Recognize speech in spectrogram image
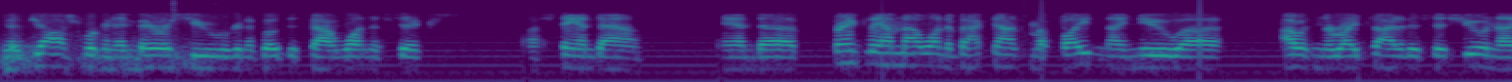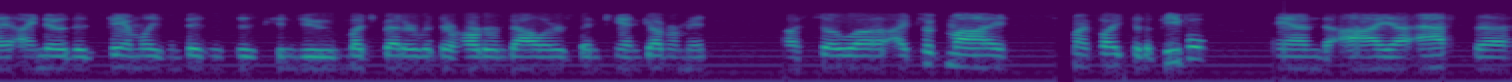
you know, Josh, we're going to embarrass you. We're going to vote this down one to six. Uh, stand down. And uh, frankly, I'm not one to back down from a fight, and I knew uh, I was on the right side of this issue, and I, I know that families and businesses can do much better with their hard-earned dollars than can government. Uh, so uh, I took my my fight to the people, and I uh, asked a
